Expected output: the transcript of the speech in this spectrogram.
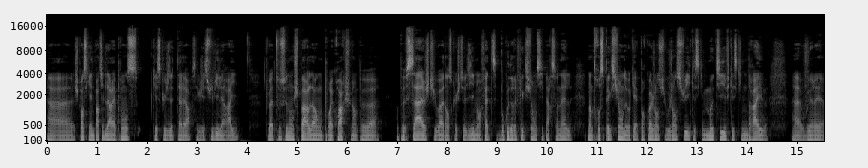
Euh, je pense qu'il y a une partie de la réponse qui est ce que je disais tout à l'heure, c'est que j'ai suivi les rails. Tu vois tout ce dont je parle là, on pourrait croire que je suis un peu euh, un peu sage, tu vois, dans ce que je te dis, mais en fait c'est beaucoup de réflexion aussi personnelle, d'introspection de ok pourquoi j'en suis où j'en suis, qu'est-ce qui me motive, qu'est-ce qui me drive. Euh, vous verrez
